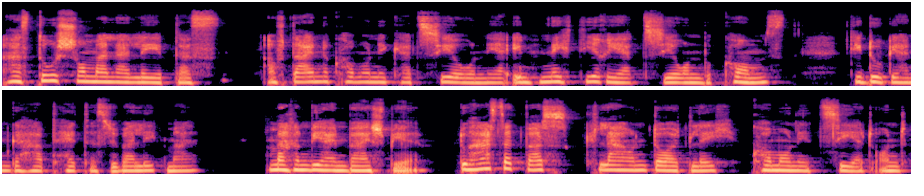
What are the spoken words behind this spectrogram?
hast du schon mal erlebt, dass auf deine Kommunikation ja eben nicht die Reaktion bekommst, die du gern gehabt hättest. Überleg mal. Machen wir ein Beispiel. Du hast etwas klar und deutlich kommuniziert und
